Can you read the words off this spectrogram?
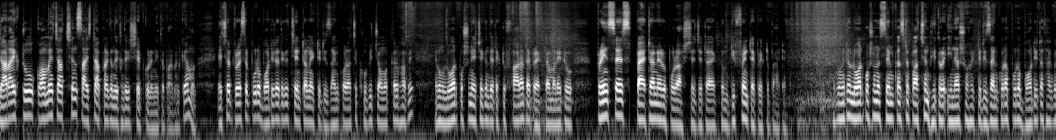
যারা একটু কমে চাচ্ছেন সাইজটা আপনারা কিন্তু এখান থেকে শেপ করে নিতে পারবেন। কেমন? এছাড়া ড্রেসের পুরো বডিটা দেখে চেনটানো একটি ডিজাইন করা আছে, খুবই চমৎকারভাবে। এবং লোয়ার পোর্শনে এসে কিন্তু এটা একটু ফাড়া টাইপের একটা মানে একটু প্রিন্সেস প্যাটার্নের উপর আসছে, যেটা একদম ডিফারেন্ট টাইপের একটা প্যাটার্ন এবং এটা লোয়ার পোর্শনের সেম কাজটা পাচ্ছেন, ভিতরে ইনার সহ একটা ডিজাইন করা, পুরো বডিটা থাকবে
